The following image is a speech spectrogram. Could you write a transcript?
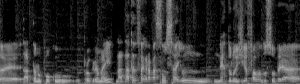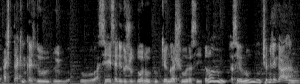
é, datando um pouco o programa aí, na data dessa gravação saiu um, um Nerdologia falando sobre a, as técnicas do, do, do, a ciência ali do judô no, do Kengashura, assim. Eu não, assim, eu não, não tinha me ligado, não,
